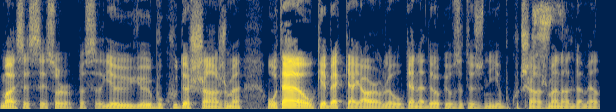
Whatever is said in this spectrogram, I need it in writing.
Oui, c'est sûr, parce qu'il y, a eu beaucoup de changements, autant au Québec qu'ailleurs, au Canada puis aux États-Unis, il y a beaucoup de changements dans le domaine.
